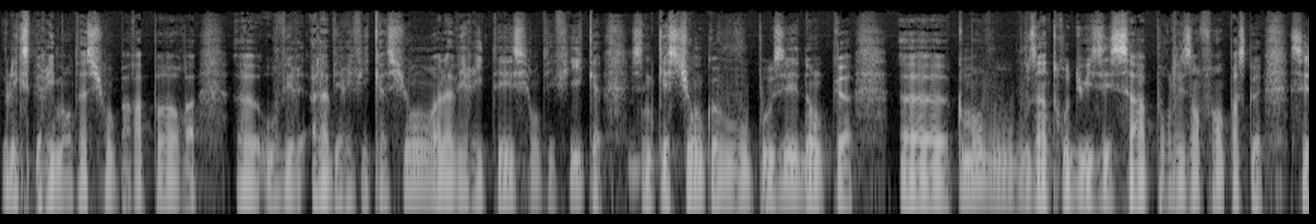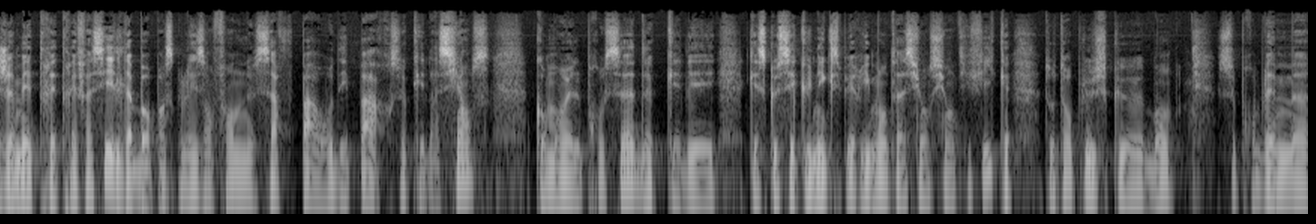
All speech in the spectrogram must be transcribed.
de l'expérimentation par rapport euh, au, à la vérification, à la vérité scientifique. C'est une question que vous vous posez. Donc, euh, comment vous vous introduisez ça pour les enfants? Parce que c'est jamais très très facile. D'abord parce que les enfants ne savent pas au départ ce qu'est la science, comment elle procède, qu'est-ce que c'est qu'une expérimentation scientifique. D'autant plus que bon, ce problème euh,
